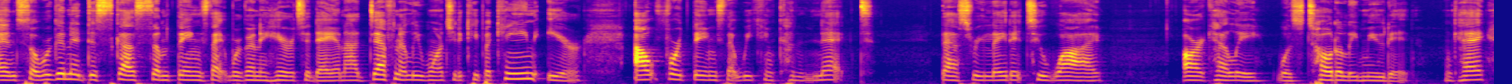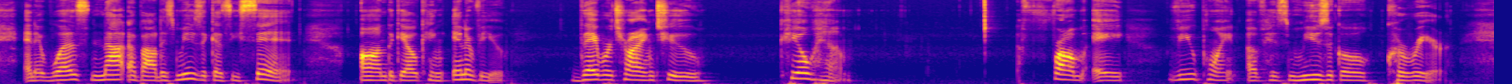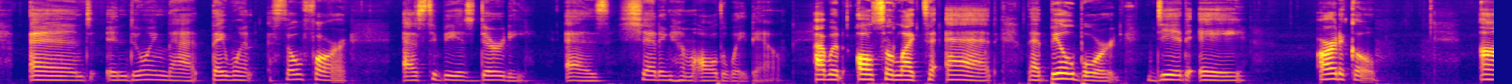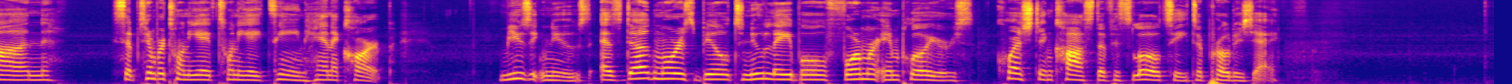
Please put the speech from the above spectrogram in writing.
And so we're going to discuss some things that we're going to hear today. And I definitely want you to keep a keen ear out for things that we can connect that's related to why R. Kelly was totally muted Okay. And it was not about his music, as he said on the Gayle King interview. They were trying to kill him from a viewpoint of his musical career. And in doing that, they went so far as to be as dirty as shutting him all the way down. I would also like to add that Billboard did a article on September 28, 2018, Hannah Karp. Music news. As Doug Morris builds new label, former employers question cost of his loyalty to protege.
